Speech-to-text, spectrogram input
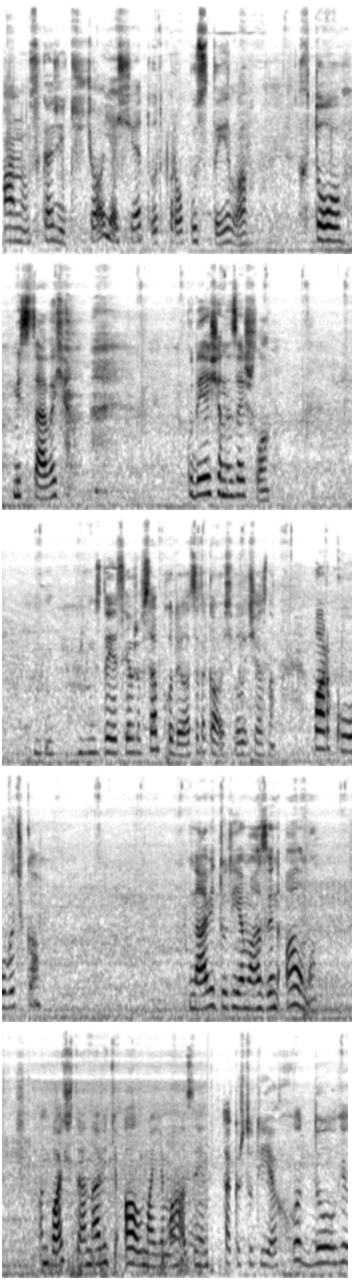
А скажіть, що я ще тут пропустила? Хто місцевий? Куди я ще не зайшла? Здається, я вже все обходила. Це така ось величезна парковочка. Навіть тут є магазин Алма. Вон бачите, навіть Алма є магазин. Також тут є хот-доги,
